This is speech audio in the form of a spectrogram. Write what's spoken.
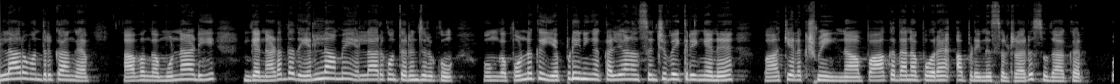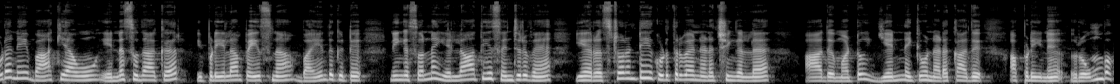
எல்லாரும் வந்திருக்காங்க. அவங்க முன்னாடி இங்கே நடந்தது எல்லாமே எல்லாருக்கும் தெரிஞ்சிருக்கும். உங்கள் பொண்ணுக்கு எப்படி நீங்கள் கல்யாணம் செஞ்சு வைக்கிறீங்கன்னு பாக்கியலக்ஷ்மி நான் பார்க்க தானே போகிறேன் அப்படின்னு சொல்கிறாரு சுதாகர். உடனே பாக்கியாவும் என்ன சுதாகர்? இப்படியெல்லாம் பேசினா பயந்துக்கிட்டு நீங்கள் சொன்ன எல்லாத்தையும் செஞ்சுருவேன். என் ரெஸ்டாரண்ட்டையே கொடுத்துருவேன்னு நினச்சிங்கல்ல? அது மட்டும் என்றைக்கும் நடக்காது அப்படின்னு ரொம்ப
